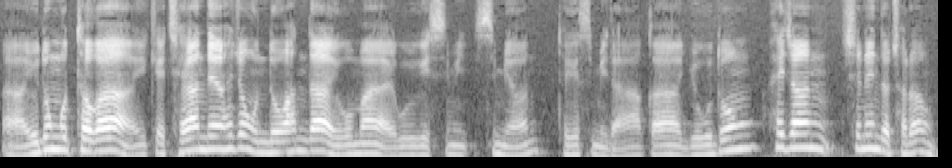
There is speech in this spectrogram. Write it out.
아, 요동 모터가 이렇게 제한된 회전 운동을 한다 이것만 알고 있으면 되겠습니다. 아까 요동 회전 실린더처럼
